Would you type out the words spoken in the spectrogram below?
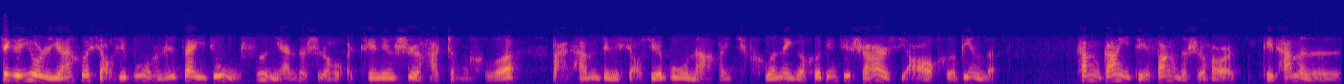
这个幼儿园和小学部是在一九五四年的时候，天津市哈整合，把他们这个小学部呢和那个和平区十二小合并了。他们刚一解放的时候，给他们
